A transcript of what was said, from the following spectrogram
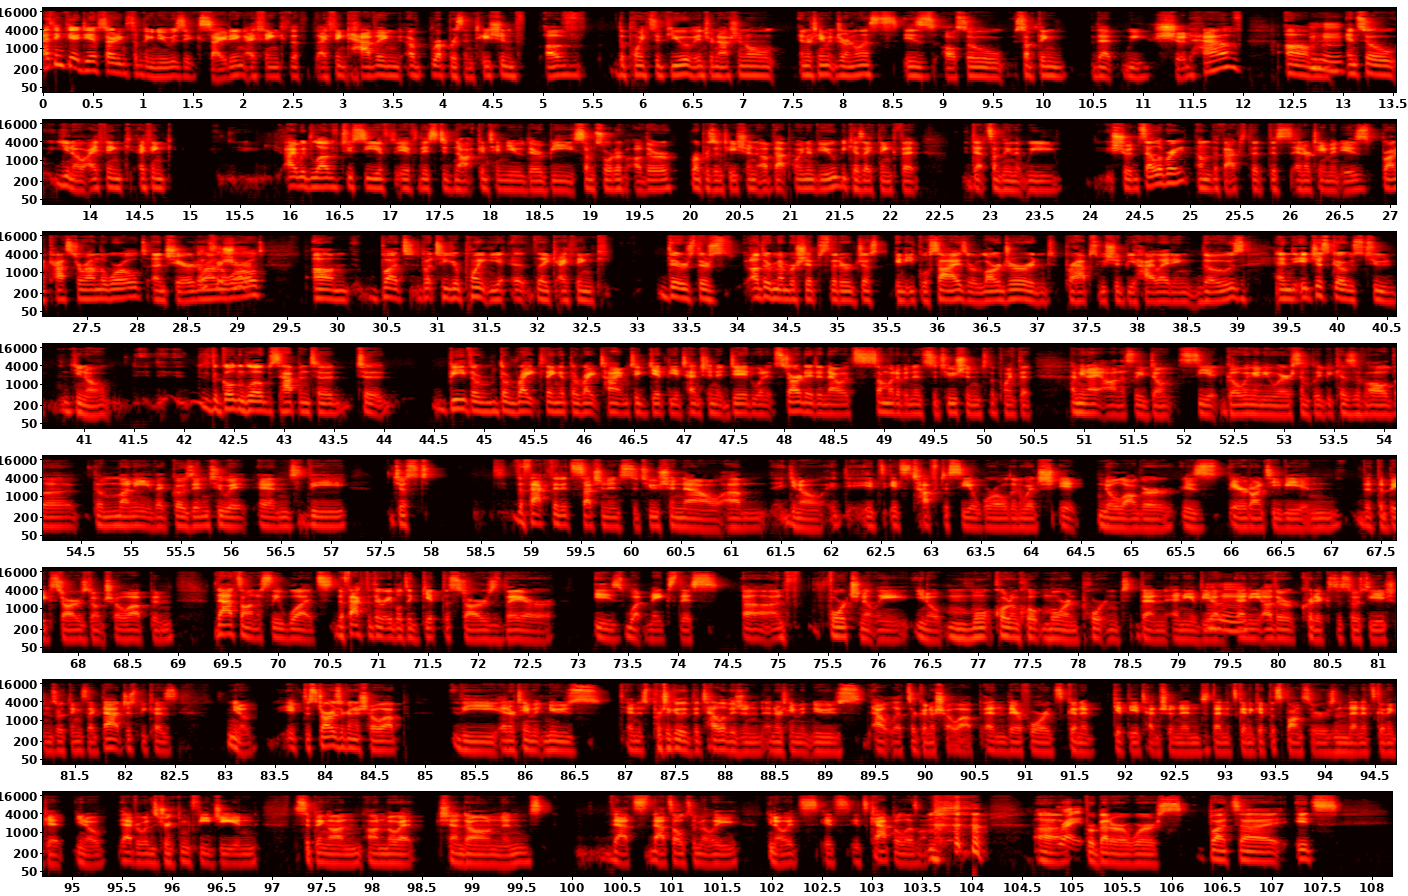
I think the idea of starting something new is exciting. I think that I think having a representation of the points of view of international entertainment journalists is also something that we should have. Um, mm-hmm. And so, you know, I think I think I would love to see if if this did not continue, there be some sort of other representation of that point of view because I think that that's something that we should celebrate. Um, the fact that this entertainment is broadcast around the world and shared oh, around the sure. world. Um, but but to your point, yeah, like I think there's there's other memberships that are just in equal size or larger, and perhaps we should be highlighting those. And it just goes to you know the Golden Globes happen to to be the the right thing at the right time to get the attention it did when it started and now it's somewhat of an institution to the point that I mean I honestly don't see it going anywhere simply because of all the the money that goes into it and the just the fact that it's such an institution now, um, you know, it, it's it's tough to see a world in which it no longer is aired on TV and that the big stars don't show up, and that's honestly what the fact that they're able to get the stars there is what makes this. Uh, unfortunately, you know, more, quote unquote, more important than any of the mm-hmm. other, any other critics associations or things like that. Just because, you know, if the stars are going to show up, the entertainment news and it's particularly the television entertainment news outlets are going to show up and therefore it's going to get the attention and then it's going to get the sponsors and then it's going to get you know everyone's drinking fiji and sipping on on moet chandon and that's that's ultimately you know it's it's it's capitalism uh, right. for better or worse. But uh it's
